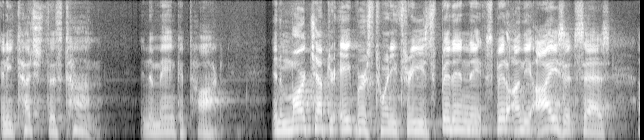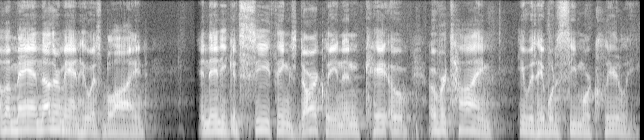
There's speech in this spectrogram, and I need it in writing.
and he touched his tongue, and the man could talk. And in Mark chapter 8, verse 23, he spit, in the, spit on the eyes, it says, of a man, another man who was blind. And then he could see things darkly, and then over time, he was able to see more clearly.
